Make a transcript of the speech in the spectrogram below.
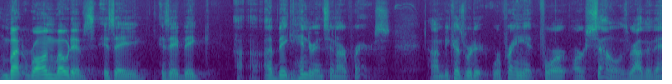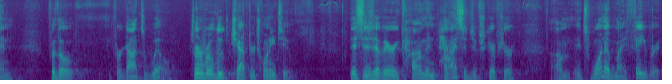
but wrong motives is a is a big uh, a big hindrance in our prayers um, because we're we're praying it for ourselves rather than for the for God's will. Turn over to Luke chapter 22. This is a very common passage of Scripture. Um, it's one of my favorite.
